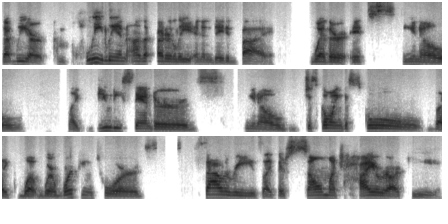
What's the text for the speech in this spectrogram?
that we are completely and utterly inundated by, whether it's, you know, like beauty standards you know just going to school like what we're working towards salaries like there's so much hierarchy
